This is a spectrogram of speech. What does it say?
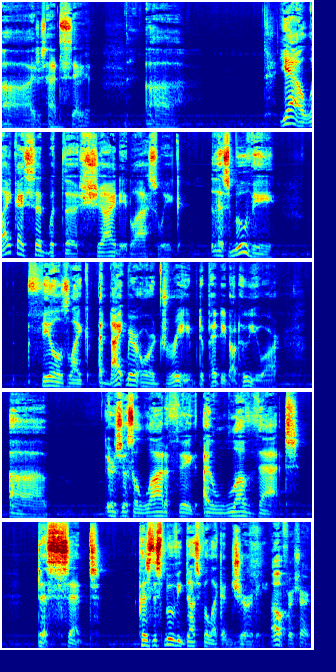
Uh, I just had to say it. Uh, yeah, like I said with The Shining last week, this movie feels like a nightmare or a dream, depending on who you are. Uh, there's just a lot of things. I love that descent. Because this movie does feel like a journey. Oh for sure.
